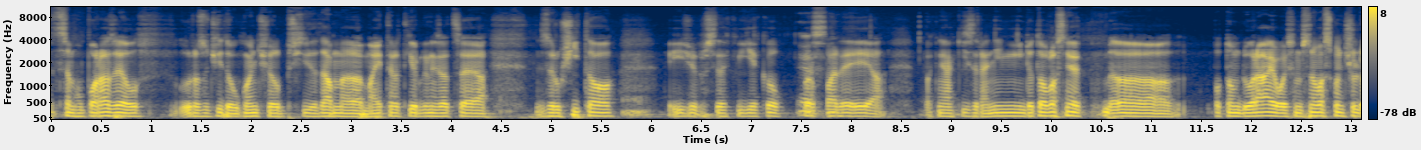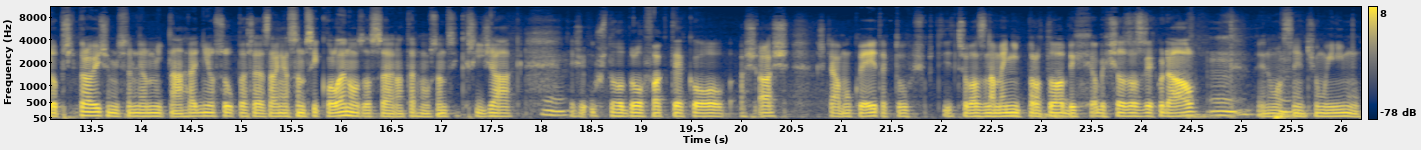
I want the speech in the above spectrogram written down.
jsem ho porazil, rozhodčí to ukončil, přijde tam eh, majitel té organizace a zruší to. Mm. Ví, že prostě takový jako propady a pak nějaký zranění. Do toho vlastně uh, potom Durajovo jsem znova skončil do přípravy, že jsem měl mít náhradního soupeře, zranil jsem si koleno zase, natrhnul jsem si křížák, mm. takže už toho bylo fakt jako až až. Říkám, OK, tak to už je třeba znamení pro to, abych, abych šel zase jako dál, mm. jenom vlastně mm. něčemu jinému.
